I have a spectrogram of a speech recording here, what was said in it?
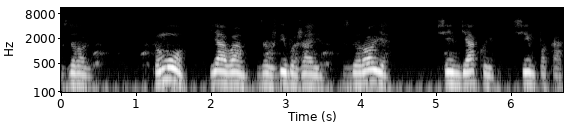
здоров'я. Тому я вам завжди бажаю здоров'я. Всім дякую, всім пока.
